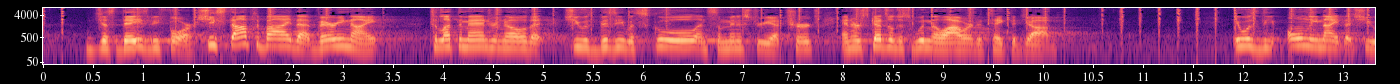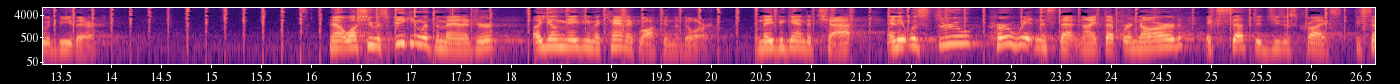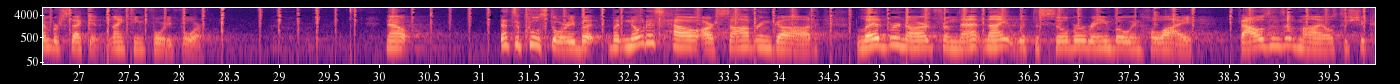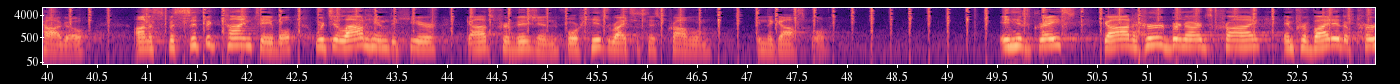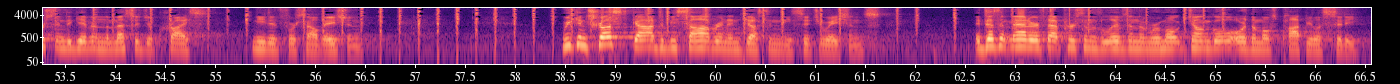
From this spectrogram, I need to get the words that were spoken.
just days before. She stopped by that very night to let the manager know that she was busy with school and some ministry at church, and her schedule just wouldn't allow her to take the job. It was the only night that she would be there. Now, while she was speaking with the manager, a young Navy mechanic walked in the door, and they began to chat. And it was through her witness that night that Bernard accepted Jesus Christ, December 2nd, 1944. Now, that's a cool story, but, but notice how our sovereign God led Bernard from that night with the silver rainbow in Hawaii, thousands of miles to Chicago, on a specific timetable which allowed him to hear God's provision for his righteousness problem in the gospel. In his grace, God heard Bernard's cry and provided a person to give him the message of Christ needed for salvation. We can trust God to be sovereign and just in these situations. It doesn't matter if that person lives in the remote jungle or the most populous city.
